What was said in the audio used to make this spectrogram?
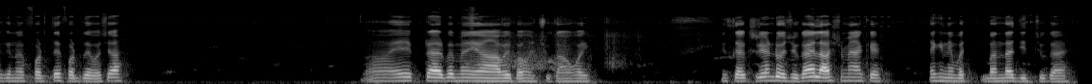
लेकिन मैं फटते फटते बचा। हाँ एक टायर पे मैं यहाँ भी पहुँच चुका हूँ भाई। इसका एक्सीडेंट हो चुका है लास्ट में आके, लेकिन ये बंदा जीत चुका है।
